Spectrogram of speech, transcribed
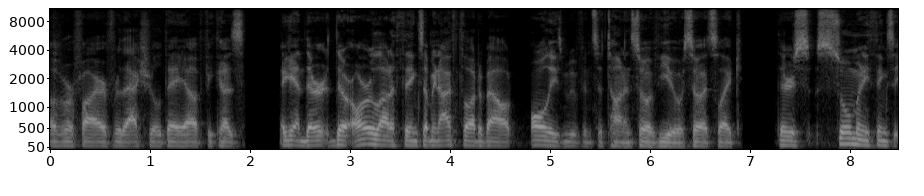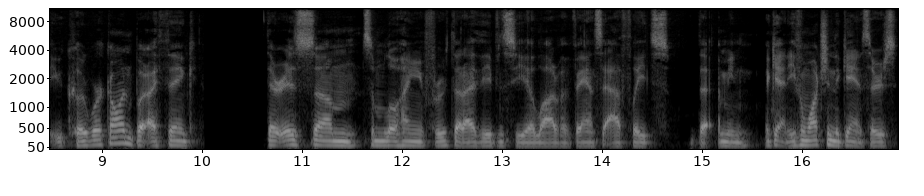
over fire for the actual day of because again, there there are a lot of things. I mean, I've thought about all these movements a ton, and so have you. So it's like there's so many things that you could work on, but I think there is some some low hanging fruit that I even see a lot of advanced athletes. That I mean, again, even watching the games, there's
